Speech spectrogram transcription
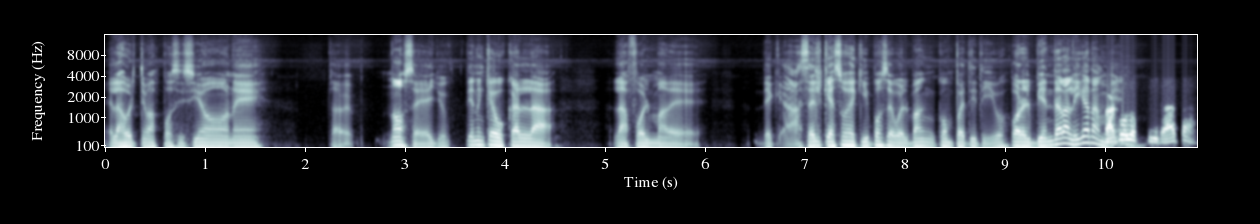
en las últimas posiciones. No sé, ellos tienen que buscar la, forma de, hacer que esos equipos se vuelvan competitivos. Por el bien de la liga también. con los piratas.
